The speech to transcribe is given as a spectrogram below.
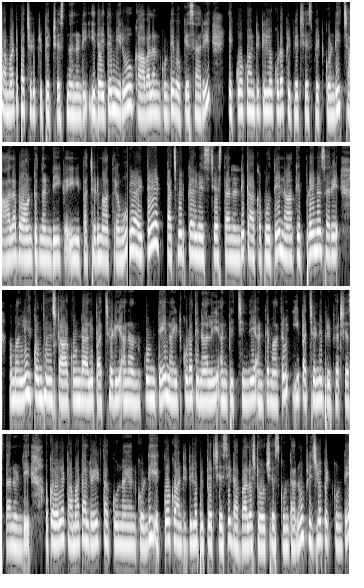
టమాటా పచ్చడి ప్రిపేర్ చేస్తాం చేస్తున్నానండి. ఇదైతే మీరు కావాలనుకుంటే ఒకేసారి ఎక్కువ క్వాంటిటీలో కూడా ప్రిపేర్ చేసి పెట్టుకోండి. చాలా బాగుంటుందండి ఈ పచ్చడి మాత్రము. అయితే పచ్చిమిరపకాయలు వేసి చేస్తానండి. కాకపోతే నాకు ఎప్పుడైనా సరే మళ్ళీ కొంచెం స్టాక్ ఉండాలి పచ్చడి అని అనుకుంటే, నైట్ కూడా తినాలి అనిపించింది అంటే మాత్రం ఈ పచ్చడిని ప్రిపేర్ చేస్తానండి. ఒకవేళ టమాటాలు రేట్ తక్కువ ఉన్నాయి అనుకోండి ఎక్కువ క్వాంటిటీలో ప్రిపేర్ చేసి డబ్బాలో స్టోర్ చేసుకుంటాను. ఫ్రిడ్జ్‌లో పెట్టుకుంటే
